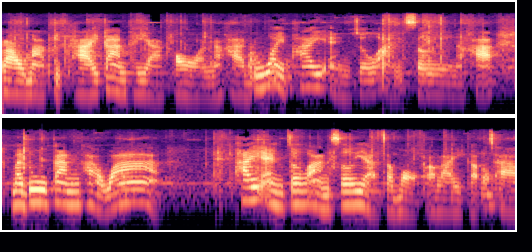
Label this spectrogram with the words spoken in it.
เรามาปิดท้ายการพยากรณ์นะคะ ด้วยไพ่ Angel Answer นะคะ มาดูกันค่ะว่า ไพ่ Angel Answer อยากจะบอกอะไรกับชาว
